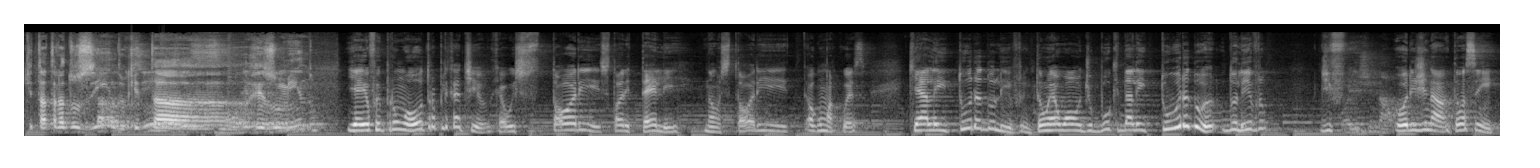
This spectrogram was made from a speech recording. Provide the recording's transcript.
Que está traduzindo, tá traduzindo, que está resumindo. E aí eu fui para um outro aplicativo, que é o Story, Storytelling, não, Story alguma coisa, que é a leitura do livro. Então é o audiobook da leitura do, do livro de, original. original. Então assim,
